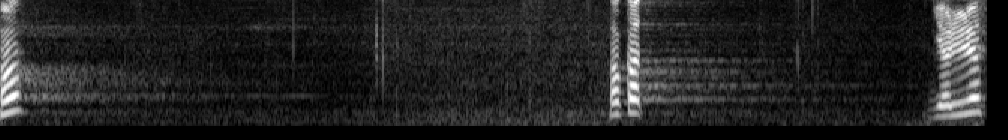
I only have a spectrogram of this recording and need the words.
어? 어? 아까 열렸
